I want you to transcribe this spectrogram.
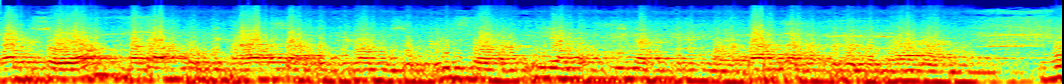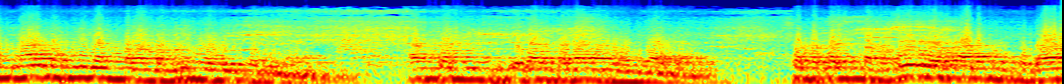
Sesungguhnya, maka untuk kita saat kita musuh Kristo ia bertindak ini meletakkan untuk kebenaran kebenaran tidak dari kebenaran akan tidak dalam kebenaran sebatas takdir yang akan kebenar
